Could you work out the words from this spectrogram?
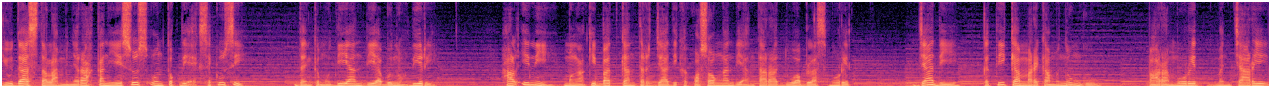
Yudas telah menyerahkan Yesus untuk dieksekusi, dan kemudian dia bunuh diri. Hal ini mengakibatkan terjadi kekosongan di antara 12 murid. Jadi, ketika mereka menunggu, para murid mencari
